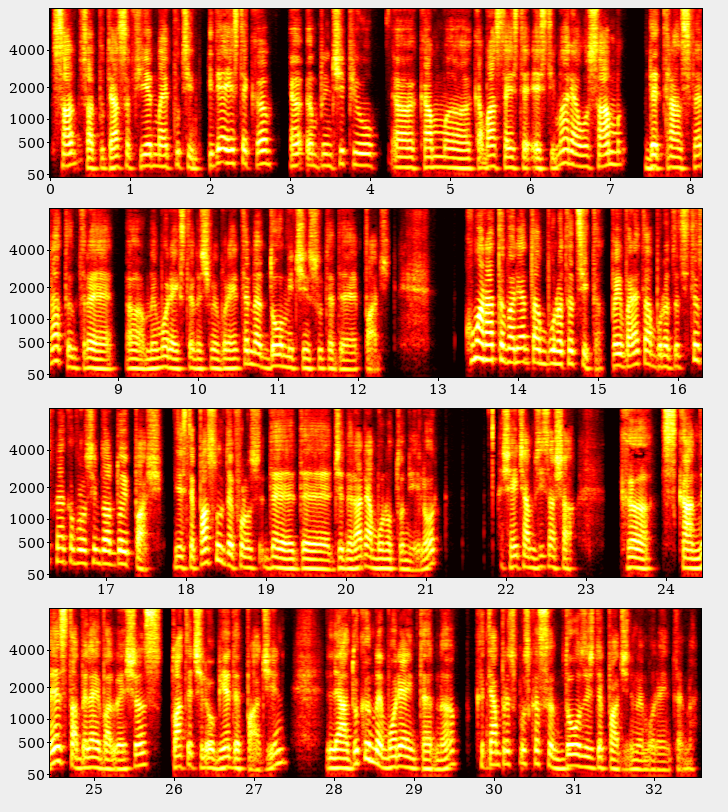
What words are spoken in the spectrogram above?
S-ar, s-ar putea să fie mai puțin. Ideea este că, uh, în principiu, uh, cam, cam asta este estimarea. O să am de transferat între memoria externă și memoria internă 2500 de pagini. Cum arată varianta îmbunătățită? Păi varianta îmbunătățită spunea că folosim doar doi pași. Este pasul de, folos- de, de generare a monotoniilor și aici am zis așa, că scanez tabela evaluations, toate cele 1000 de pagini, le aduc în memoria internă, câte am presupus că sunt 20 de pagini în memoria internă,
